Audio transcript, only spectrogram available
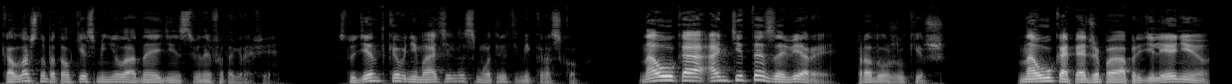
Коллаж на потолке сменила одна единственная фотография. Студентка внимательно смотрит в микроскоп. Наука — антитеза веры, продолжил Кирш. Наука, опять же, по определению,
